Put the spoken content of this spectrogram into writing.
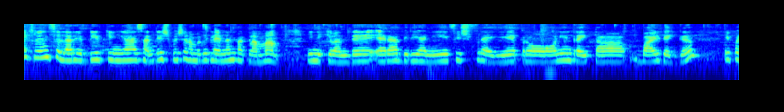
ஹாய் ஃப்ரெண்ட்ஸ் எல்லோரும் எப்படி இருக்கீங்க? சண்டே ஸ்பெஷல் நம்ம வீட்டில் என்னென்னு பார்க்கலாமா? இன்றைக்கி வந்து எறா பிரியாணி ஃபிஷ் ஃப்ரை அப்புறம் ஆனியன் ரைத்தா பாயில்ட் எக்கு இப்போ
